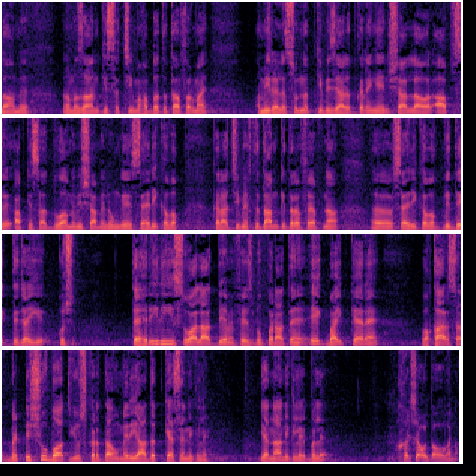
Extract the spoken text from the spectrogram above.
अल्लाह हमें रमज़ान की सच्ची मोहब्बत अता फ़रमाए। अमीर अहल सुन्नत की भी ज़्यारत करेंगे इन और आपसे आपके साथ दुआ में भी शामिल होंगे। सहरी का वक्त कराची में अख्ताम की तरफ़ है अपना। सहरी का वक्त भी देखते जाइए। कुछ तहरीरी सवाल भी हमें फेसबुक पर आते हैं। एक भाई कह रहे हैं वक़ार साहब मैं टिशू बहुत यूज़ करता हूँ मेरी आदत कैसे निकले? या ना निकले भले। खर्चा होता होगा ना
